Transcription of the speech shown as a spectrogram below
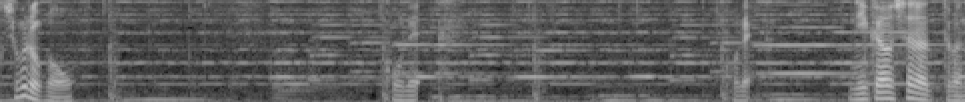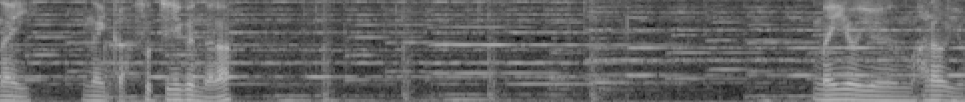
う。食料買おう。これ。2回押したらとかない？ないか。そっちに行くんだな。まあいいよいいよ払うよ。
